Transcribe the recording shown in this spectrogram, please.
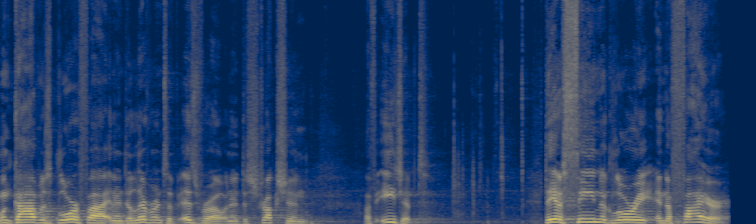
when God was glorified in the deliverance of Israel and the destruction of Egypt. They have seen the glory in the fire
